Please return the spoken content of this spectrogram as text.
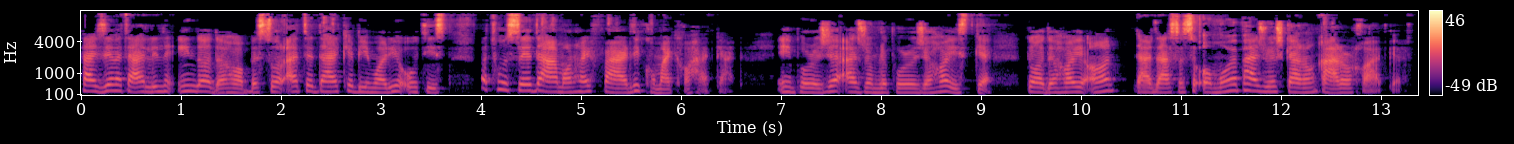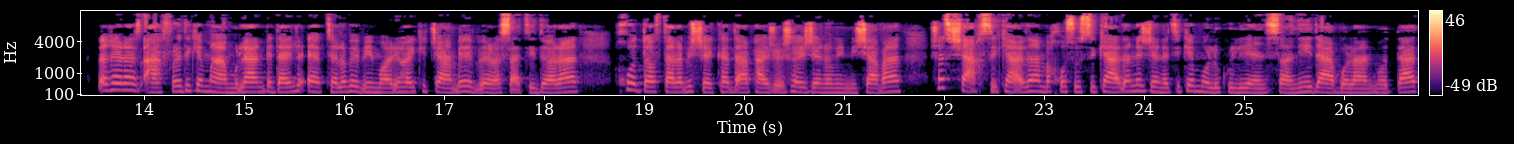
تجزیه و تحلیل این داده ها به سرعت درک بیماری اوتیسم و توسعه درمانهای فردی کمک خواهد کرد. این پروژه از جمله پروژه هایی است که داده های آن در دسترس عموم پژوهشگران قرار خواهد گرفت. به غیر از افرادی که معمولا به دلیل ابتلا به بیماری هایی که جنبه وراثتی دارند خود داوطلب شرکت در پژوهش های ژنومی می‌شوند شاید شخصی کردن و خصوصی کردن ژنتیک مولکولی انسانی در بلند مدت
